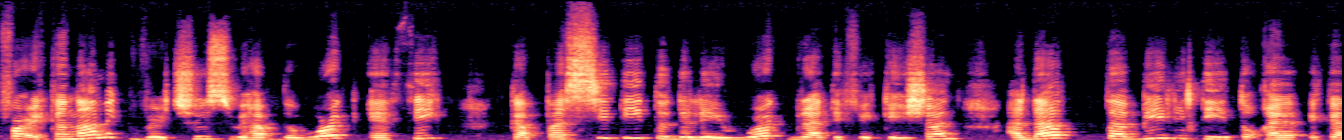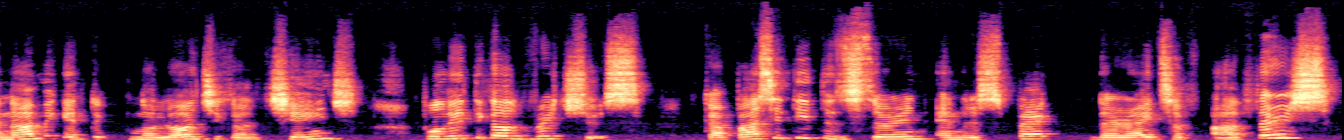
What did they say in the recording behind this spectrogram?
For economic virtues, we have the work ethic, capacity to delay work gratification, adaptability to economic and technological change, political virtues, capacity to discern and respect the rights of others,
